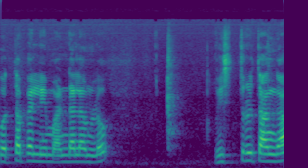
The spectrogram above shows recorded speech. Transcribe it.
కొత్తపల్లి మండలంలో విస్తృతంగా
